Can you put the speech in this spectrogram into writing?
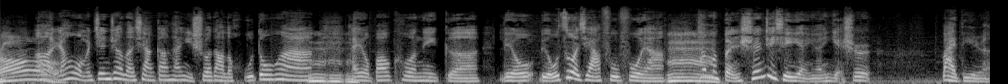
哦。啊，然后我们真正的像刚才你说到的胡东啊，还有包括那个刘刘作家夫妇呀，嗯。他们本身这些演员也是外地人，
